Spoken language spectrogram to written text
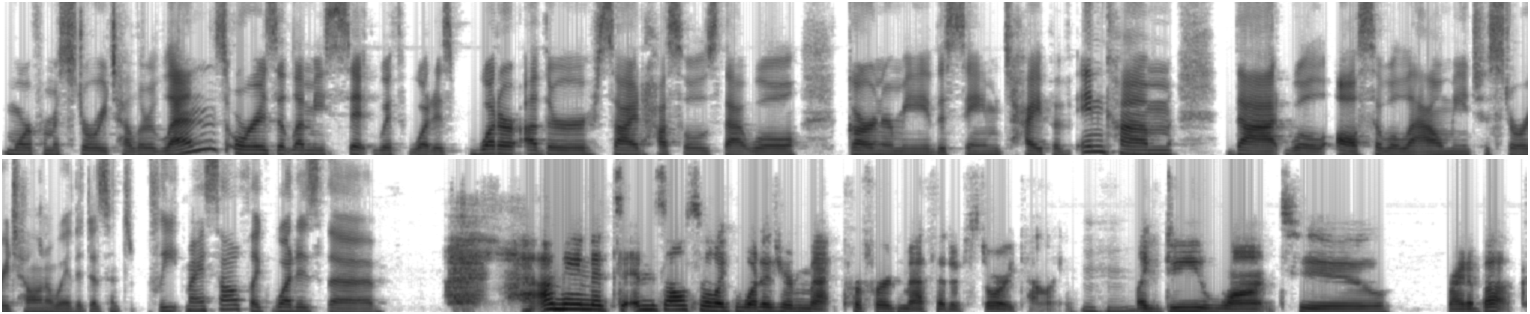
more from a storyteller lens or is it let me sit with what is what are other side hustles that will garner me the same type of income that will also allow me to storytell in a way that doesn't deplete myself like what is the I mean, it's and it's also like, what is your me preferred method of storytelling? Mhm, Like, do you want to write a book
